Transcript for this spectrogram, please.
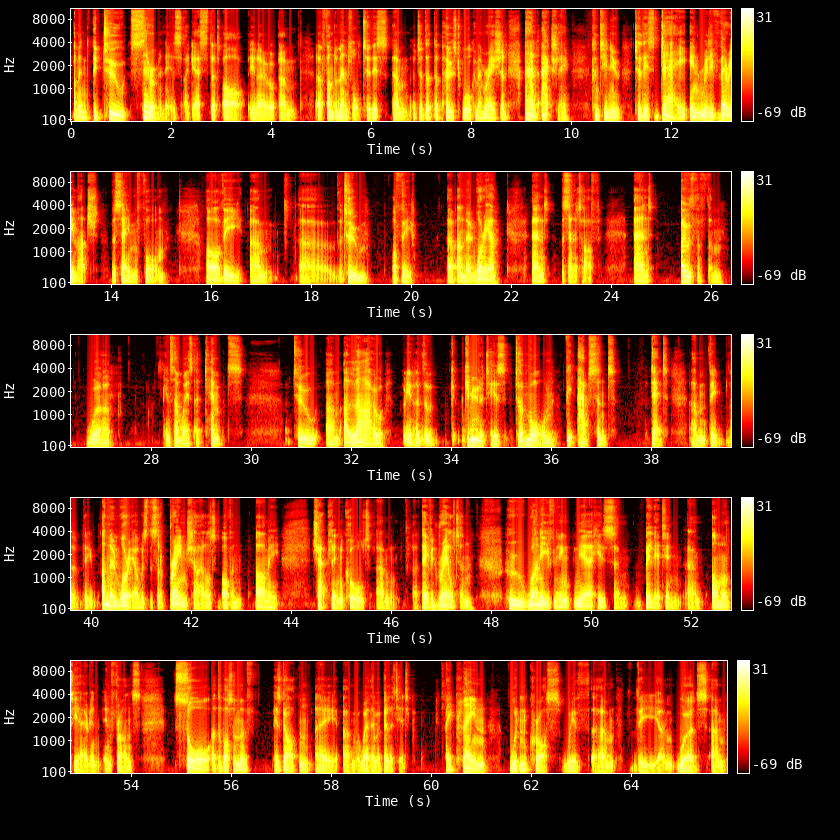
I mean, the two ceremonies, I guess, that are you know um, uh, fundamental to this um, to the, the post-war commemoration, and actually continue to this day in really very much the same form are the um, uh, the tomb of the uh, unknown warrior and the cenotaph, and both of them were, in some ways, attempts to um, allow you know the communities to mourn the absent dead. Um, the, the, the unknown warrior was the sort of brainchild of an army chaplain called um, uh, David Railton, who one evening near his um, billet in um, Armentières in, in France saw at the bottom of his garden, a, um, where they were billeted, a plain wooden cross with um, the um, words um,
